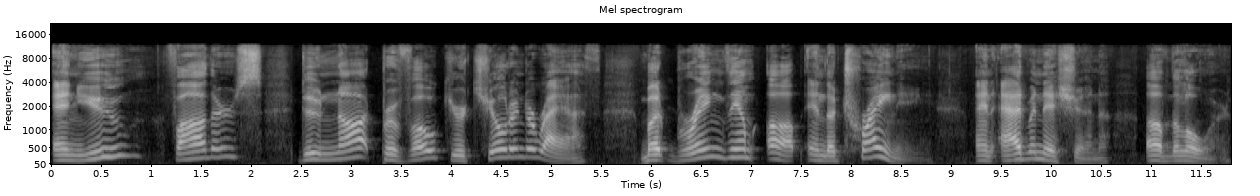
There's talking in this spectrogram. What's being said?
And you, fathers, do not provoke your children to wrath, but bring them up in the training and admonition of the Lord.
